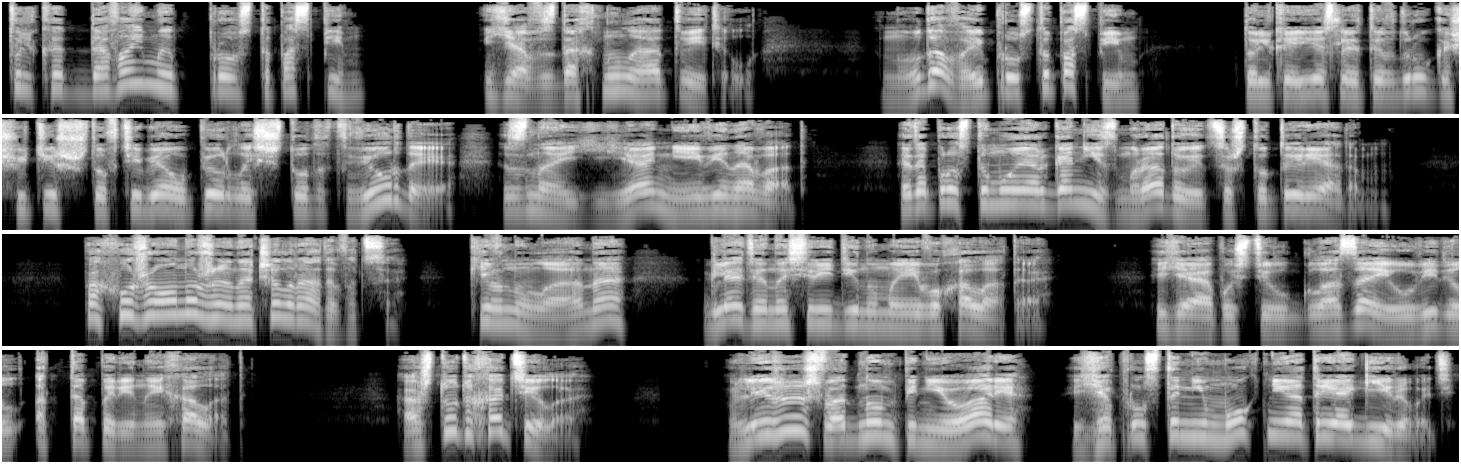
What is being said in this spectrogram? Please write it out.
«Только давай мы просто поспим». Я вздохнул и ответил. «Ну, давай просто поспим. Только если ты вдруг ощутишь, что в тебя уперлось что-то твердое, знай, я не виноват. Это просто мой организм радуется, что ты рядом». Похоже, он уже начал радоваться. Кивнула она, глядя на середину моего халата. Я опустил глаза и увидел оттопыренный халат. «А что ты хотела?» «Лежишь в одном пеньюаре, я просто не мог не отреагировать».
